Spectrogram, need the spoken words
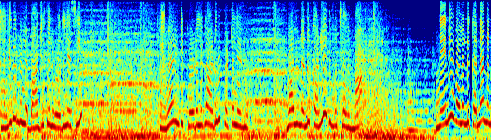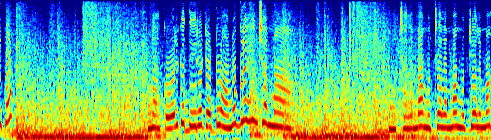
తల్లిదండ్రుల బాధ్యతలు వదిలేసి పరా ఇంటి కోడలుగా అడుగు పెట్టలేను. వాళ్ళు నన్ను కనలేదు ముచ్చాలమ్మా నేనే వాళ్ళని కన్నాననుకో. నా కోరిక తీరేటట్టు అనుగ్రహించమ్మా. ముచ్చాలమ్మా ముచ్చాలమ్మా ముచ్చాలమ్మా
